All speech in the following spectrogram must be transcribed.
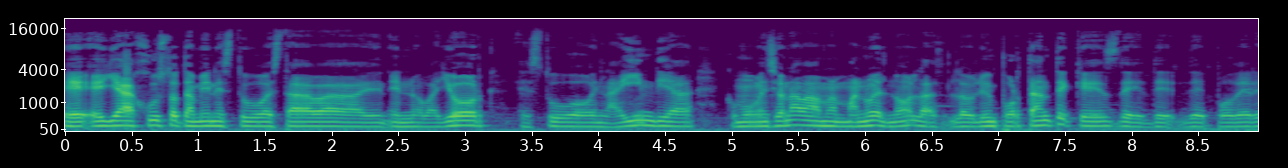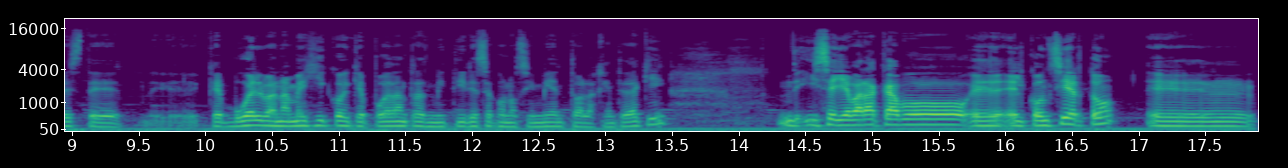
Eh, ella justo también estuvo, estaba en, Nueva York, estuvo en la India, como mencionaba Manuel, ¿no? lo, importante que es de, de, poder este, que vuelvan a México y que puedan transmitir ese conocimiento a la gente de aquí. Y se llevará a cabo eh, el concierto. Eh,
